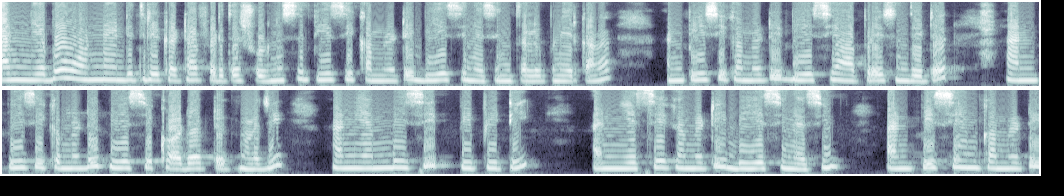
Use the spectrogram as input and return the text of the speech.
And above one ninety three cut off எடுத்த students BSc community BSc nursing select பண்ணியிருக்காங்க and BSc community BSc operation theatre and BSc community BSc cardiac technology and MBC BPT and SC community BSc nursing and PCM community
